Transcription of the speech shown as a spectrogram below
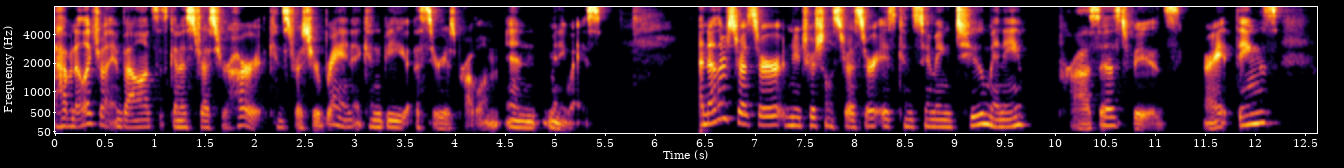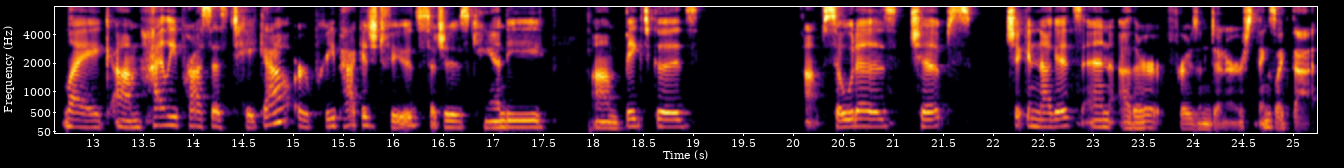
have an electrolyte imbalance, it's going to stress your heart, it can stress your brain, it can be a serious problem in many ways. Another stressor, nutritional stressor, is consuming too many processed foods, right? Things like um, highly processed takeout or prepackaged foods such as candy, um, baked goods, um, sodas, chips, chicken nuggets, and other frozen dinners, things like that.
